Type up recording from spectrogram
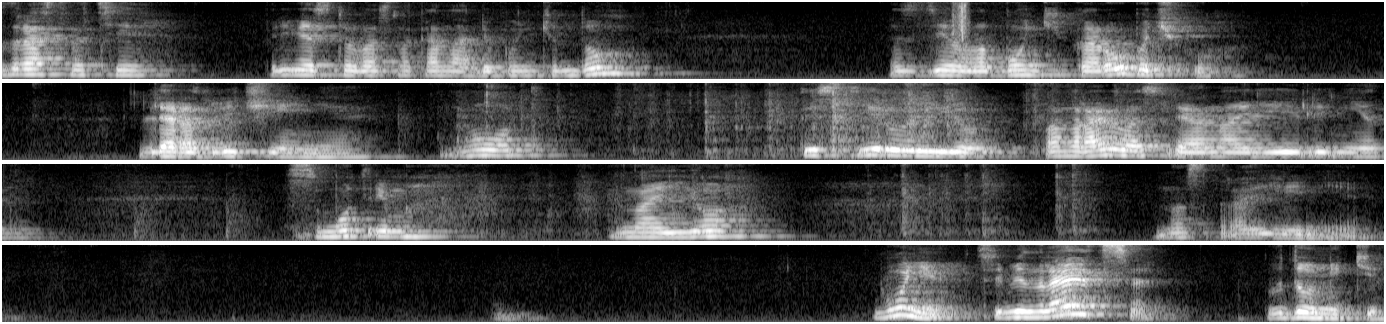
Здравствуйте! Приветствую вас на канале Бунькин дом. Сделала Боньке коробочку для развлечения. Ну вот, тестирую ее, понравилась ли она ей или нет. Смотрим на ее настроение. Боня, тебе нравится в домике?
